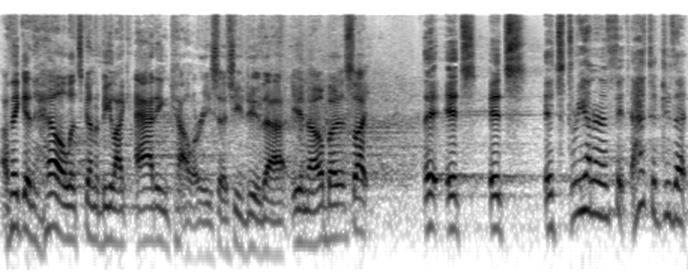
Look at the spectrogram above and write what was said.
I think in hell it's going to be like adding calories as you do that, you know, but it's like, it's, it's, it's 350. I have to do that.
